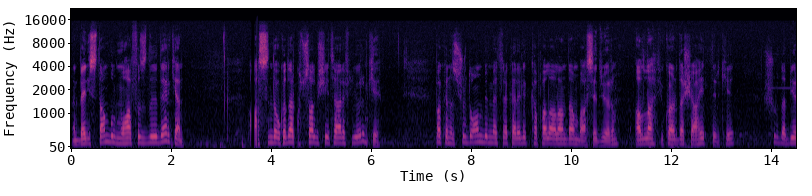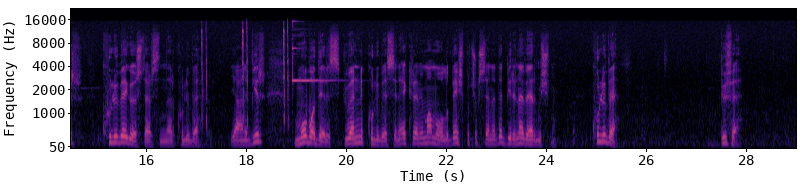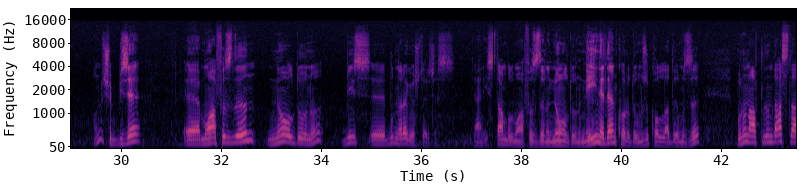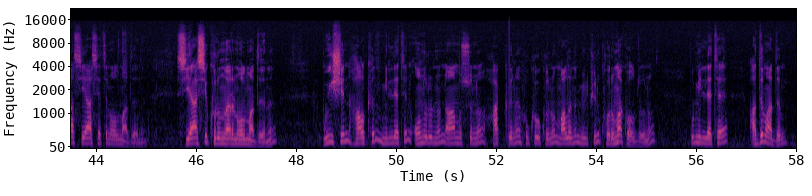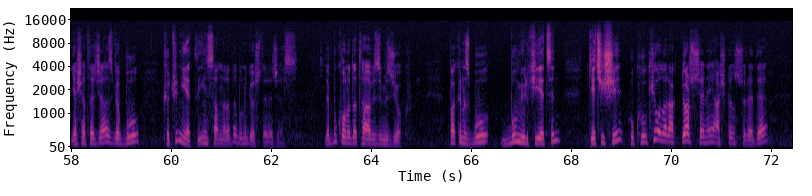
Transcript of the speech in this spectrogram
Hani ben İstanbul muhafızlığı derken aslında o kadar kutsal bir şey tarifliyorum ki. Bakınız şurada 10 bin metrekarelik kapalı alandan bahsediyorum. Allah yukarıda şahittir ki şurada bir kulübe göstersinler kulübe. Yani bir MOBO deriz güvenlik kulübesini Ekrem İmamoğlu beş buçuk senede birine vermiş mi? Kulübe. Büfe. Onun için bize e, muhafızlığın ne olduğunu biz e, bunlara göstereceğiz. Yani İstanbul muhafızlığının ne olduğunu, neyi neden koruduğumuzu, kolladığımızı, bunun altında asla siyasetin olmadığını, siyasi kurumların olmadığını, bu işin halkın, milletin onurunu, namusunu, hakkını, hukukunu, malını, mülkünü korumak olduğunu bu millete adım adım yaşatacağız ve bu kötü niyetli insanlara da bunu göstereceğiz. Ve bu konuda tavizimiz yok. Bakınız bu bu mülkiyetin geçişi hukuki olarak 4 seneyi aşkın sürede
